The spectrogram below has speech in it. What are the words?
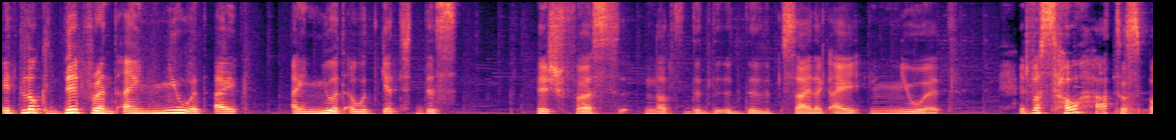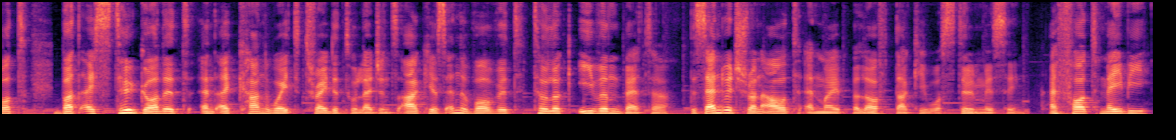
it looked different. I knew it. I, I knew it I would get this fish first, not the, the, the side. Like I knew it. It was so hard to spot, but I still got it and I can't wait to trade it to Legends Arceus and evolve it to look even better. The sandwich ran out and my beloved Ducky was still missing. I thought maybe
